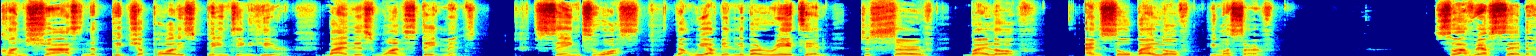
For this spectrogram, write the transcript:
contrast in the picture Paul is painting here by this one statement, saying to us that we have been liberated to serve by love. And so by love, we must serve. So, as we have said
